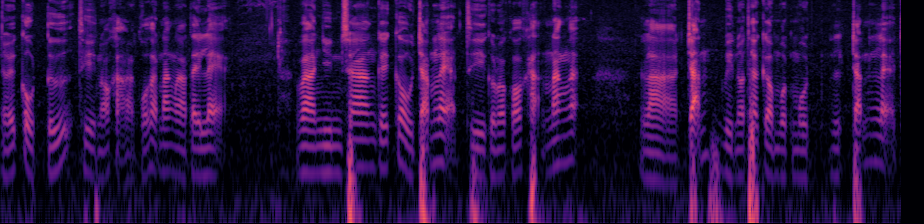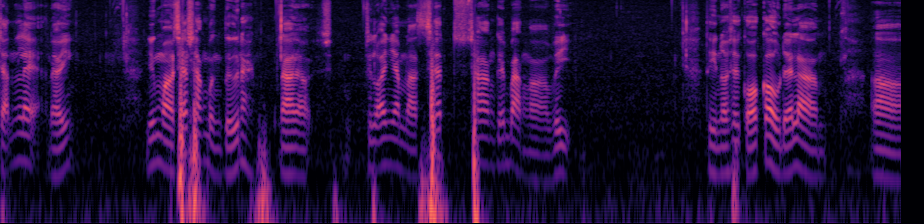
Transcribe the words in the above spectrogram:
ở cái cột tứ thì nó khả có khả năng là tay lẹ và nhìn sang cái cầu chắn lẹ thì nó có khả năng á là chắn vì nó theo cầu một một chắn lẹ chắn lẹ đấy. Nhưng mà xét sang bằng tứ này à, xin lỗi anh em là xét sang cái bảng à, vị thì nó sẽ có cầu đấy là à,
